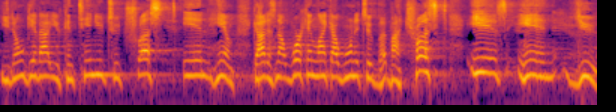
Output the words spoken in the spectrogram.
You don't give out. You continue to trust in Him. God is not working like I wanted to, but my trust is in you.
